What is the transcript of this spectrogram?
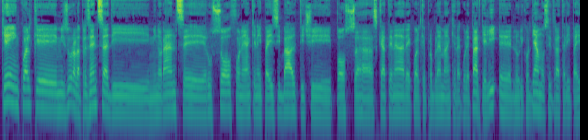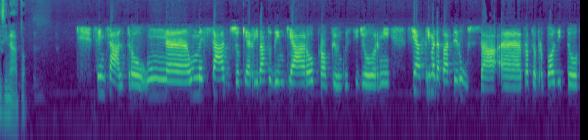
che in qualche misura la presenza di minoranze russofone anche nei paesi baltici possa scatenare qualche problema anche da quelle parti e lì, eh, lo ricordiamo, si tratta di paesi NATO. Senz'altro un, un messaggio che è arrivato ben chiaro proprio in questi giorni sia prima da parte russa, eh, proprio a proposito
